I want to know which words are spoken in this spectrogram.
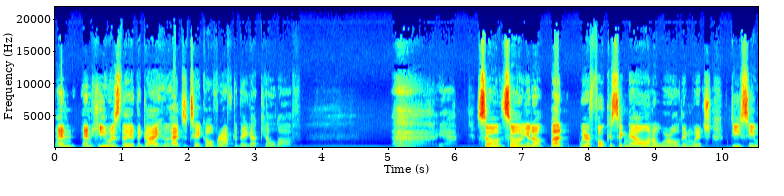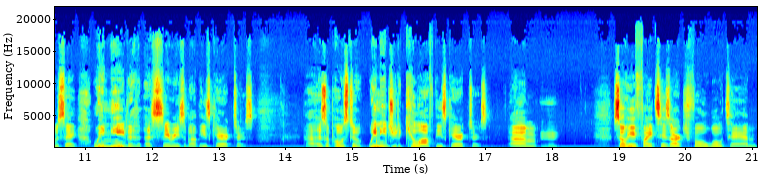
and and he was the the guy who had to take over after they got killed off. So so you know, but we are focusing now on a world in which DC was saying we need a, a series about these characters, uh, as opposed to we need you to kill off these characters. Um, So he fights his arch foe Wotan,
